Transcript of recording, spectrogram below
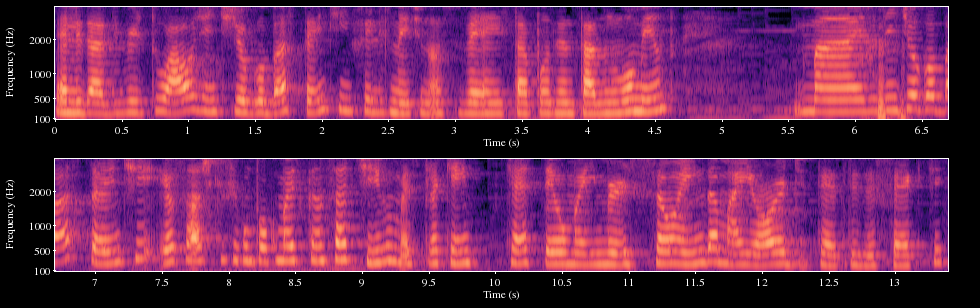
realidade virtual. A gente jogou bastante, infelizmente nosso VR está aposentado no momento. Mas a gente jogou bastante. Eu só acho que fica um pouco mais cansativo, mas para quem quer ter uma imersão ainda maior de Tetris Effect,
